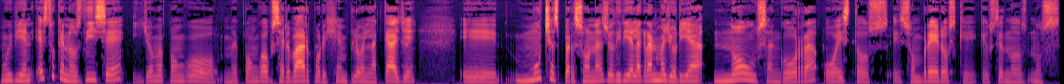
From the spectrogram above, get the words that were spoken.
Muy bien, esto que nos dice y yo me pongo me pongo a observar, por ejemplo, en la calle, eh, muchas personas, yo diría la gran mayoría, no usan gorra o estos eh, sombreros que, que usted nos, nos,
